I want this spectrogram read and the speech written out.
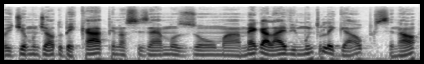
foi o Dia Mundial do Backup, nós fizemos uma mega live muito legal, por sinal,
